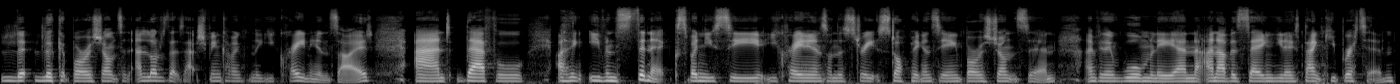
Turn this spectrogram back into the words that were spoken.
know, look, at Boris Johnson. And a lot of that's actually been coming from the Ukrainian side. And therefore, I think even cynics, when you see Ukrainians on the street stopping and seeing Boris Johnson and feeling warmly, and, and others saying, you know, thank you, Britain,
